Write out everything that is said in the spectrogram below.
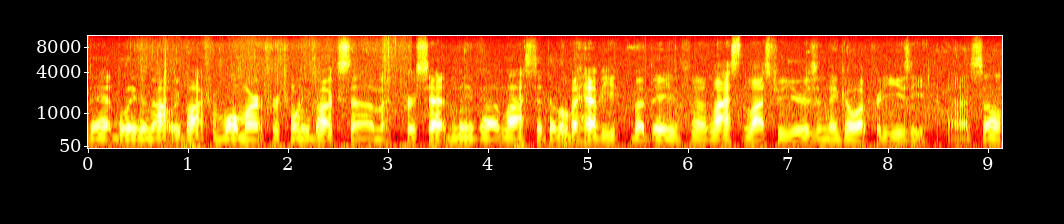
that, believe it or not, we bought from Walmart for 20 bucks um, per set, and they've uh, lasted. They're a little bit heavy, but they've uh, lasted the last few years, and they go up pretty easy. Uh, so,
